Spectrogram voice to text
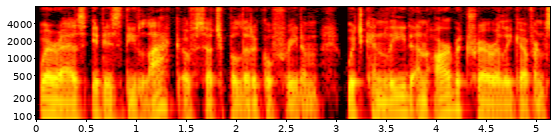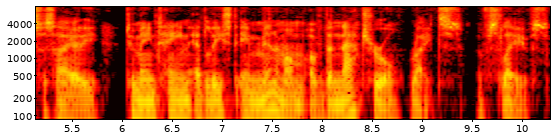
whereas it is the lack of such political freedom which can lead an arbitrarily governed society to maintain at least a minimum of the natural rights of slaves.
